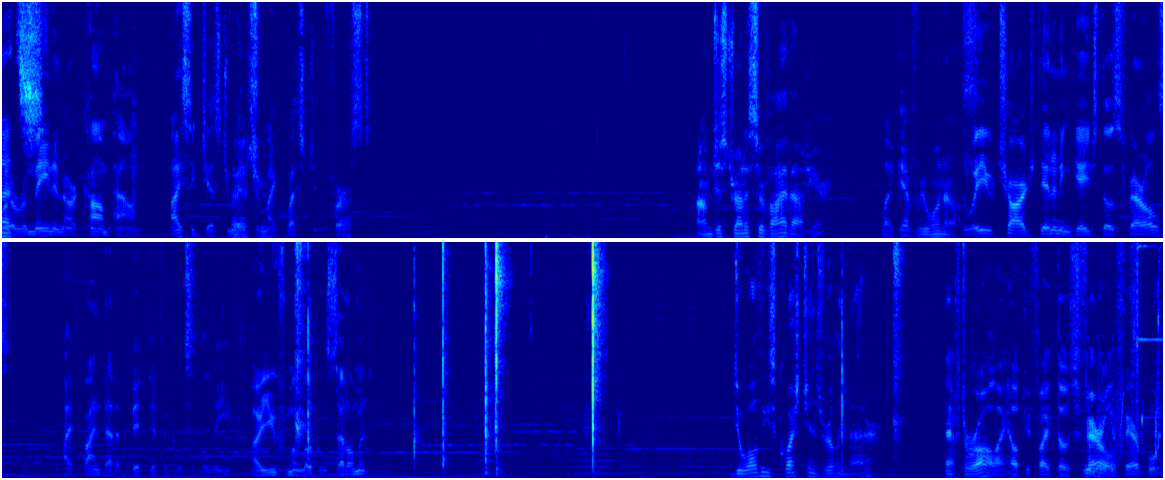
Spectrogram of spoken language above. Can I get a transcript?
want to remain in our compound, I suggest you Yeah, answer true. my question first. I'm just trying to survive out here, like everyone else. The way you charged in and engaged those ferals, I find that a bit difficult to believe. Are you from a local settlement? Do all these questions really matter? After all, I help you fight those You feral. fair point.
